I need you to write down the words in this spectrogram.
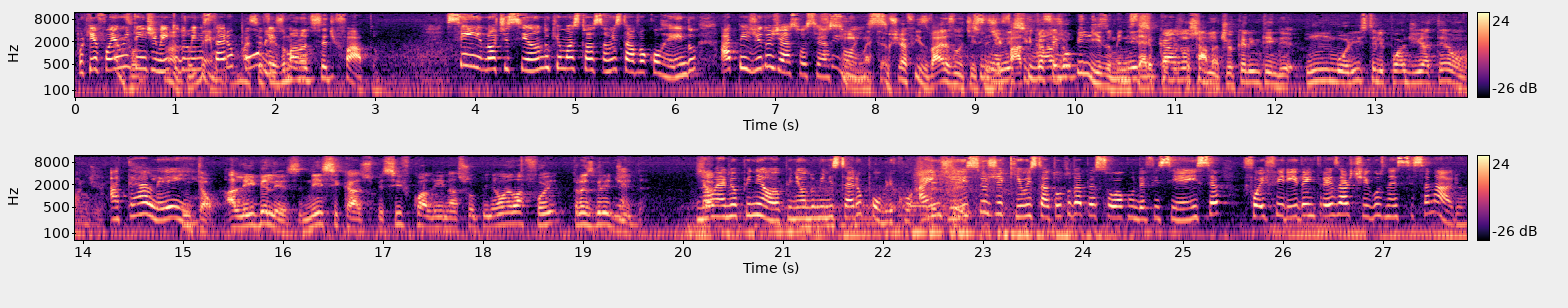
porque foi um Não, entendimento não, do tudo bem, Ministério Mas Público. você fez uma notícia de fato. Sim, noticiando que uma situação estava ocorrendo a pedido de associações. Sim, mas eu já fiz várias notícias Sim, de fato nesse e você mobiliza o Ministério Nesse caso é o Público. seguinte, eu quero entender, um humorista ele pode ir até onde? Até a lei. Então, a lei, beleza. Nesse caso específico, a lei, na sua opinião, ela foi transgredida. Não certo? é minha opinião, é a opinião do Ministério Público. Há Perfeito. indícios de que o Estatuto da Pessoa com Deficiência foi ferido em três artigos nesse cenário.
